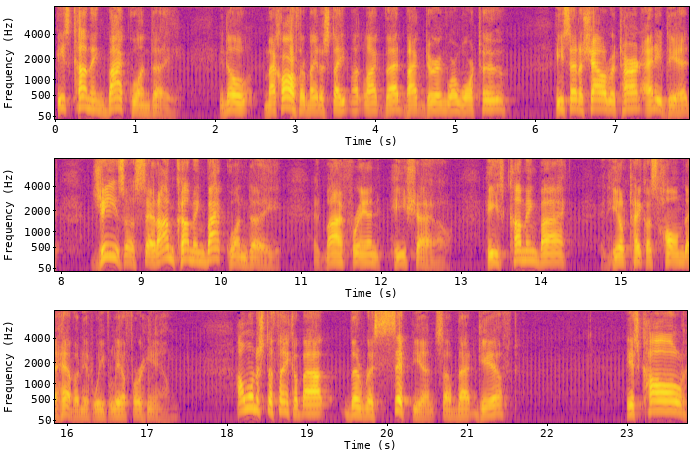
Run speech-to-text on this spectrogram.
He's coming back one day. You know, MacArthur made a statement like that back during World War II. He said, I shall return, and he did. Jesus said, I'm coming back one day. And my friend, he shall. He's coming back, and he'll take us home to heaven if we've lived for him. I want us to think about the recipients of that gift. It's called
